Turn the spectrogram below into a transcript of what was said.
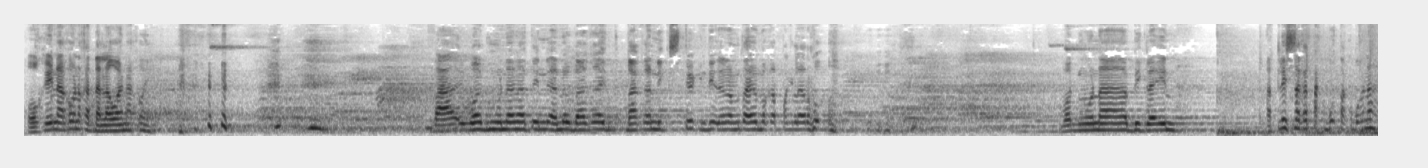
Okay na ako, nakadalawa na ako eh. ba, wag muna natin ano baka baka next week hindi na naman tayo makapaglaro. wag muna biglain. At least nakatakbo-takbo na.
